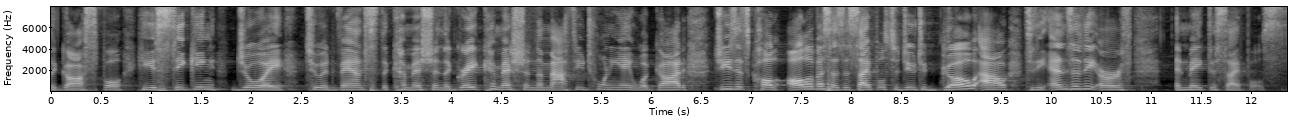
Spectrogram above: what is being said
the gospel. He is seeking joy to advance the commission, the great commission, the Matthew 28, what God, Jesus called all of us as disciples to do, to go out to the ends of the earth and make disciples.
